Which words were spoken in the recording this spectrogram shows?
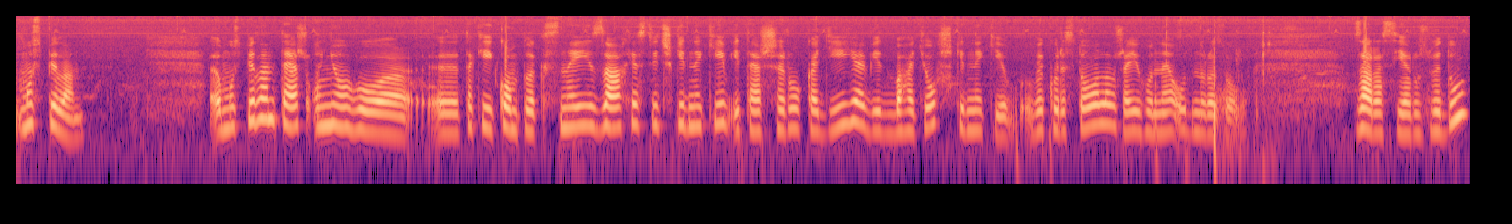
Моспілан. Е, Моспілан теж у нього е, такий комплексний захист від шкідників і теж широка дія від багатьох шкідників. Використовувала вже його неодноразово. Зараз я розведу,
